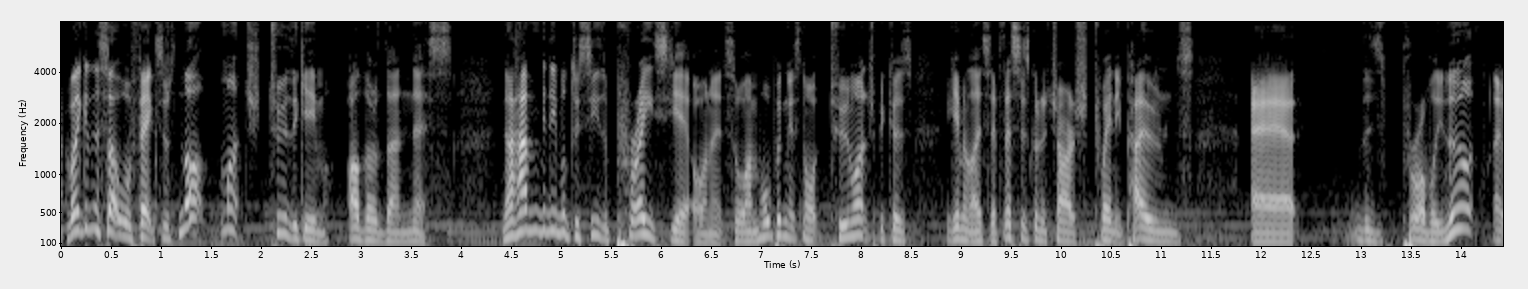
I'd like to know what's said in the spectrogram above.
I'm liking the subtle effects. There's not much to the game other than this. Now, I haven't been able to see the price yet on it, so I'm hoping it's not too much because a game like if this is going to charge £20, uh, there's probably no... Oh,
